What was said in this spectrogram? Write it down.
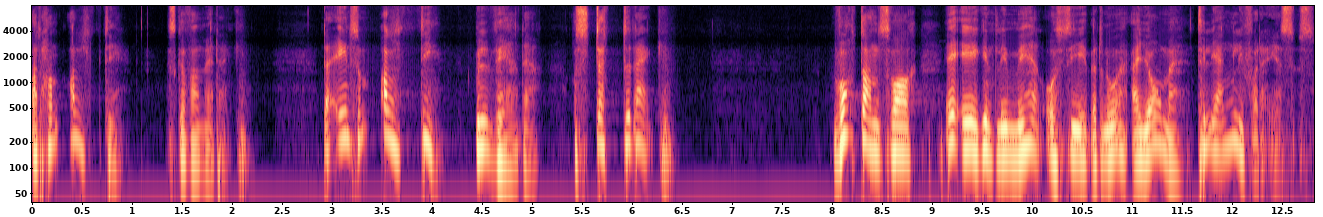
at han alltid skal være med deg. Det er en som alltid vil være der og støtte deg. Vårt ansvar er egentlig mer å si vet du noe, jeg gjør meg tilgjengelig for deg, Jesus.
